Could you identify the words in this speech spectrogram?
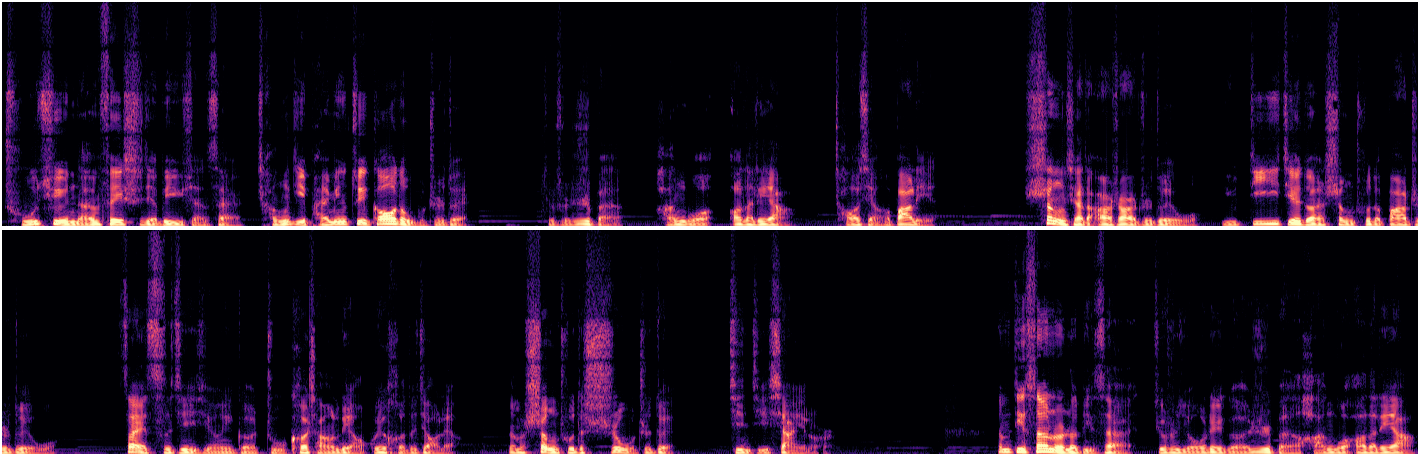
除去南非世界杯预选赛成绩排名最高的五支队，就是日本、韩国、澳大利亚、朝鲜和巴林，剩下的二十二支队伍与第一阶段胜出的八支队伍再次进行一个主客场两回合的较量。那么胜出的十五支队晋级下一轮。那么第三轮的比赛就是由这个日本、韩国、澳大利亚、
